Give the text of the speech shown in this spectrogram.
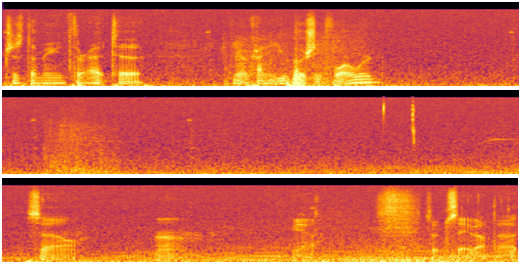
which is the main threat to, you know, kind of you pushing forward. So, um, yeah. So to say about that.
